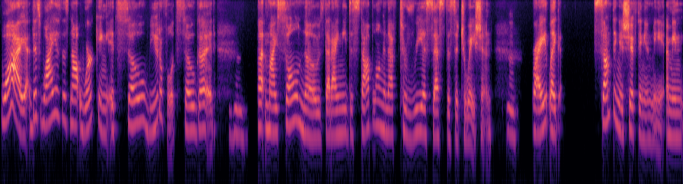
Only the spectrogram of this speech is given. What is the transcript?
why this? Why is this not working? It's so beautiful. It's so good. Mm-hmm. But my soul knows that I need to stop long enough to reassess the situation. Mm. Right. Like something is shifting in me. I mean,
